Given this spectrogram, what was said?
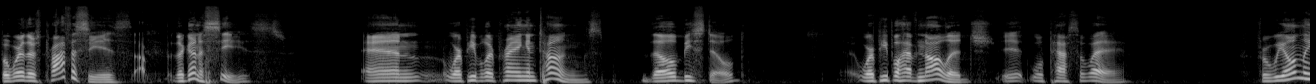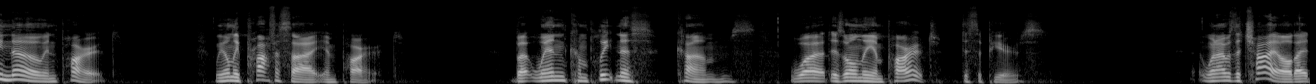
But where there's prophecies, uh, they're going to cease. And where people are praying in tongues, they'll be stilled. Where people have knowledge, it will pass away. For we only know in part, we only prophesy in part. But when completeness comes, what is only in part disappears. When I was a child, I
